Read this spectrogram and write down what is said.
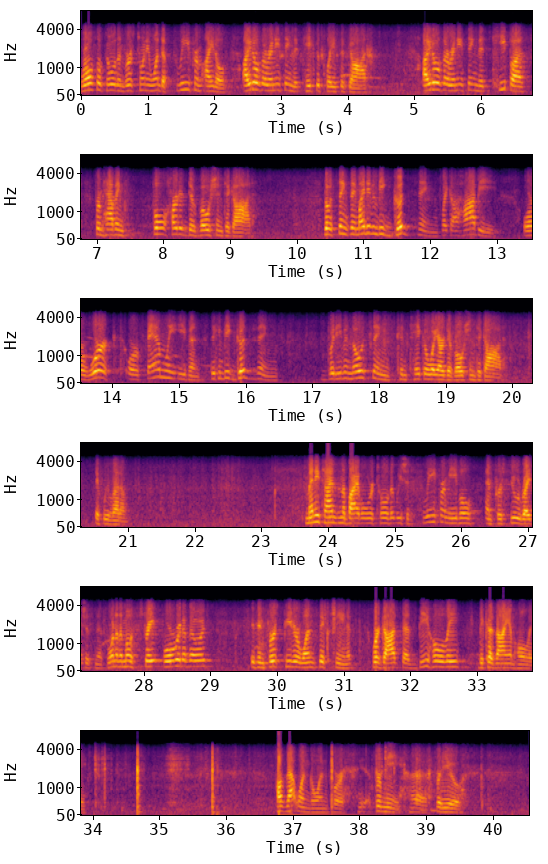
We're also told in verse 21 to flee from idols. Idols are anything that take the place of God. Idols are anything that keep us from having full hearted devotion to God. Those things, they might even be good things, like a hobby or work or family, even. They can be good things. But even those things can take away our devotion to God if we let them. Many times in the Bible, we're told that we should flee from evil and pursue righteousness. One of the most straightforward of those is in 1 Peter 1.16, where God says, Be holy because I am holy. How's that one going for, for me, uh, for you?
